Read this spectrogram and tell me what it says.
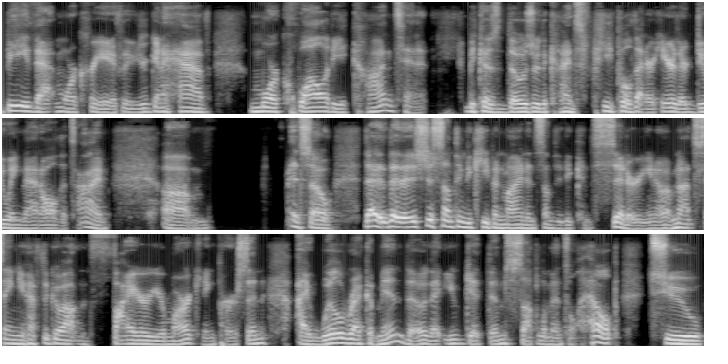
be that more creative. You're going to have more quality content because those are the kinds of people that are here. They're doing that all the time. Um, and so that, it's just something to keep in mind and something to consider. You know, I'm not saying you have to go out and fire your marketing person. I will recommend though that you get them supplemental help to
